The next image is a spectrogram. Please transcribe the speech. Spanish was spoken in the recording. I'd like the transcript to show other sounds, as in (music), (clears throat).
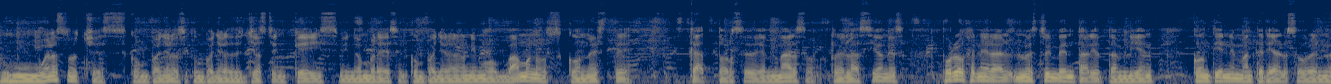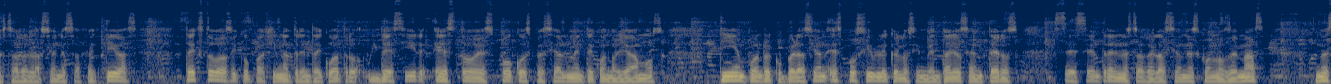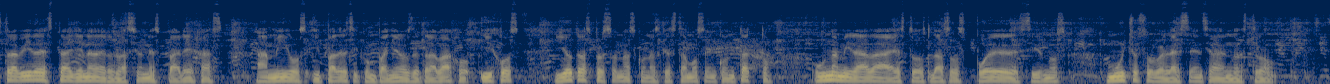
Mm, buenas noches, compañeros y compañeras de Justin Case. Mi nombre es el compañero anónimo. Vámonos con este 14 de marzo. Relaciones. Por lo general, nuestro inventario también contiene material sobre nuestras relaciones afectivas. Texto básico, página 34. Decir esto es poco, especialmente cuando llevamos tiempo en recuperación, es posible que los inventarios enteros se centren en nuestras relaciones con los demás. Nuestra vida está llena de relaciones, parejas, amigos y padres y compañeros de trabajo, hijos y otras personas con las que estamos en contacto. Una mirada a estos lazos puede decirnos mucho sobre la esencia de nuestro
